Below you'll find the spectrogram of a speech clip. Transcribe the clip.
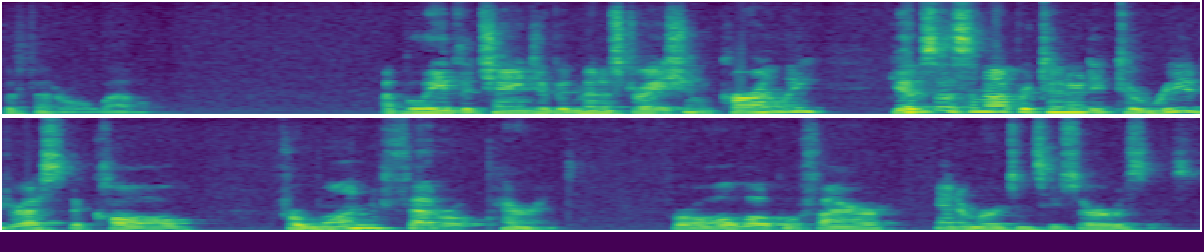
the federal level. I believe the change of administration currently gives us an opportunity to readdress the call for one federal parent for all local fire and emergency services.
